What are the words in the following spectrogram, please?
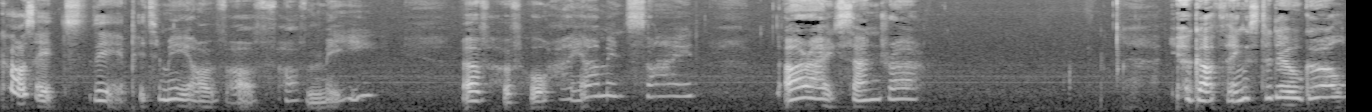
cause it's the epitome of, of, of me of, of who I am inside. All right, Sandra. You got things to do, girl,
